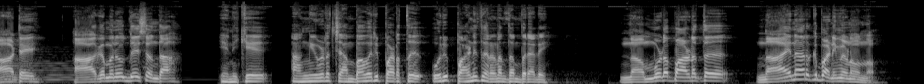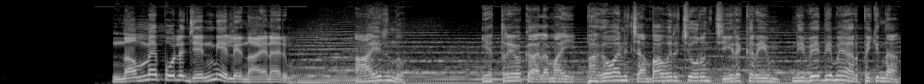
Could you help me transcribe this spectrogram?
ആട്ടെ ആഗമന ഉദ്ദേശം എന്താ? എനിക്ക് അങ്ങയുടെ ചമ്പാവരി പടത്ത് ഒരു പണി തരണം തമ്പുരാനെ. നമ്മുടെ പാടത്ത് നായനാർക്ക് പണി വേണമെന്നോ? നമ്മെ പോലെ ജന്മിയല്ലേ നായനാരും? ആയിരുന്നു. എത്രയോ കാലമായി ഭഗവാന് ചമ്പാവരിച്ചോറും ചീരക്കറിയും നിവേദ്യമായി അർപ്പിക്കുന്ന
